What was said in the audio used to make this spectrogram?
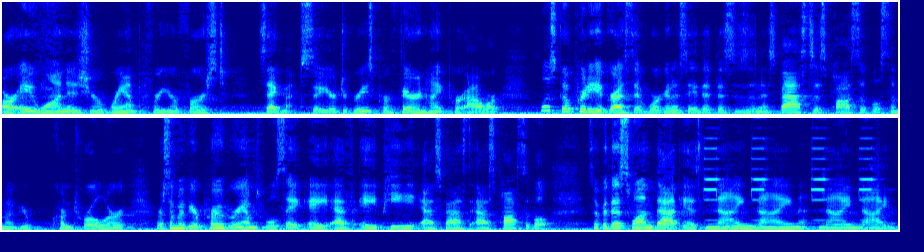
RA1 is your ramp for your first segment. So your degrees per Fahrenheit per hour. Let's go pretty aggressive. We're going to say that this is as fast as possible. Some of your controller or some of your programs will say AFAP, as fast as possible. So for this one, that is 9999.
